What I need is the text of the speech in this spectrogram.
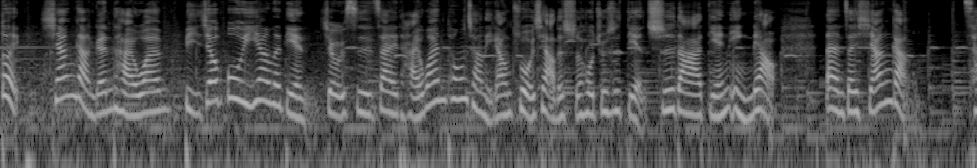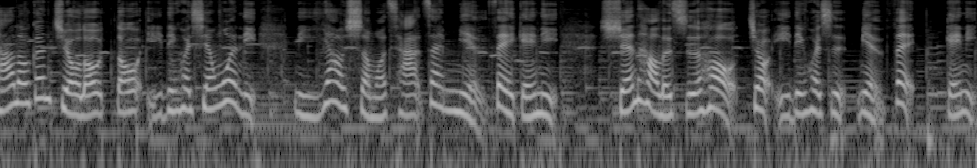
对，香港跟台湾比较不一样的点，就是在台湾，通常你刚坐下的时候就是点吃的啊，点饮料；但在香港，茶楼跟酒楼都一定会先问你你要什么茶，再免费给你。选好了之后，就一定会是免费给你，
